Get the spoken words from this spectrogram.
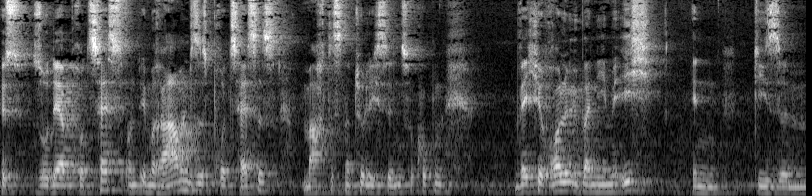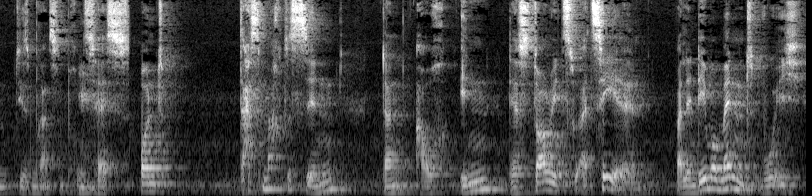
ist so der Prozess. Und im Rahmen dieses Prozesses macht es natürlich Sinn zu gucken, welche Rolle übernehme ich in diesem, diesem ganzen Prozess. Mhm. Und das macht es Sinn, dann auch in der Story zu erzählen. Weil in dem Moment, wo ich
